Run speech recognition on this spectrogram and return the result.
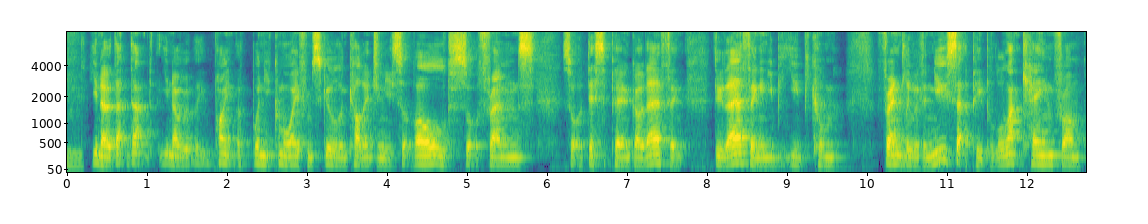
mm. you know that that you know the point of when you come away from school and college and you sort of old sort of friends sort of disappear and go their thing, do their thing, and you you become friendly with a new set of people. Well, that came from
